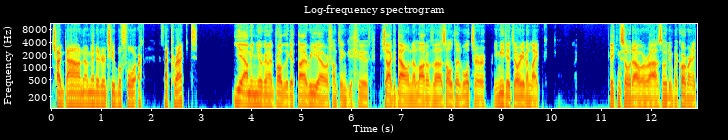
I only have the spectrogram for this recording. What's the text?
chug down a minute or two before. Is that correct? Yeah, I mean, you're gonna probably get diarrhea or something if you chug down a lot of uh, salted water immediately, or even like, like baking soda or uh, sodium bicarbonate.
